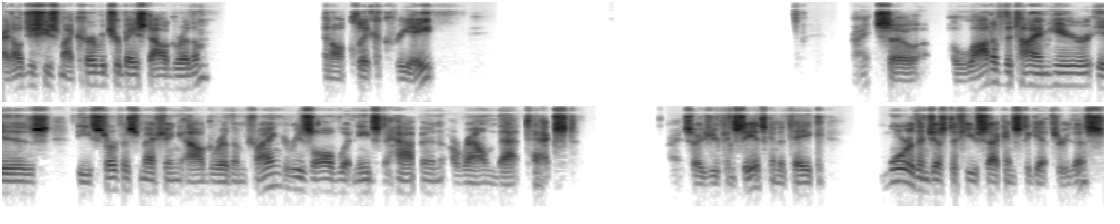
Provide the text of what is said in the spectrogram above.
right, I'll just use my curvature-based algorithm and I'll click create. Right, so a lot of the time here is the surface meshing algorithm trying to resolve what needs to happen around that text. All right, so as you can see, it's gonna take more than just a few seconds to get through this.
